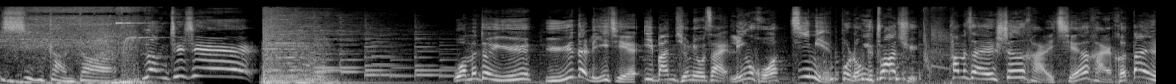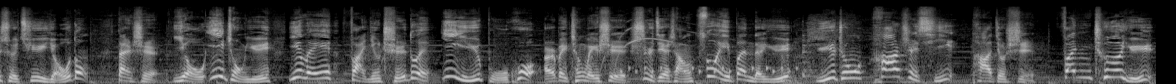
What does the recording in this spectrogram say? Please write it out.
性感的冷知识。我们对于鱼的理解一般停留在灵活、机敏、不容易抓取。它们在深海、浅海和淡水区域游动。但是有一种鱼，因为反应迟钝、易于捕获，而被称为是世界上最笨的鱼——鱼中哈士奇。它就是翻车鱼。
